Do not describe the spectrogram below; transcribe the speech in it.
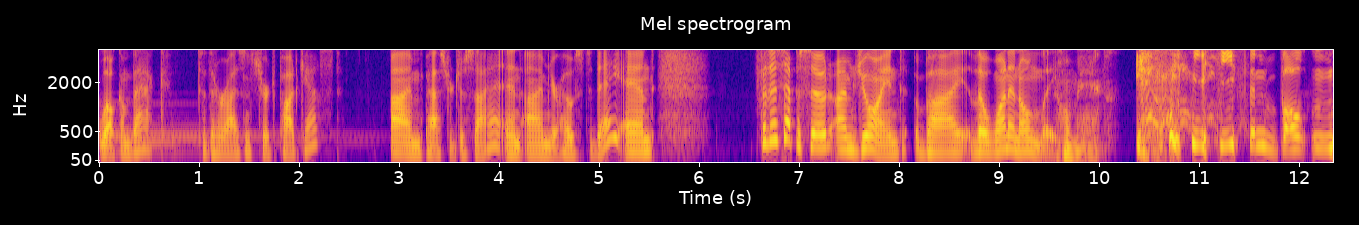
Welcome back to the Horizons Church podcast. I'm Pastor Josiah, and I'm your host today. And for this episode, I'm joined by the one and only Oh man. Ethan Bolton.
